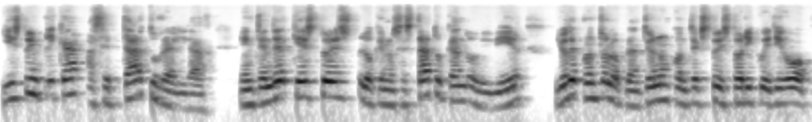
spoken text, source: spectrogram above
Y esto implica aceptar tu realidad, entender que esto es lo que nos está tocando vivir. Yo de pronto lo planteo en un contexto histórico y digo,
